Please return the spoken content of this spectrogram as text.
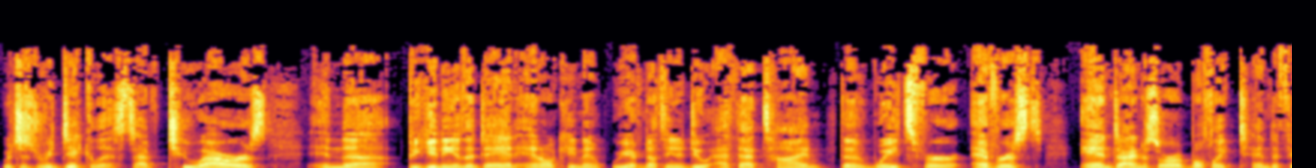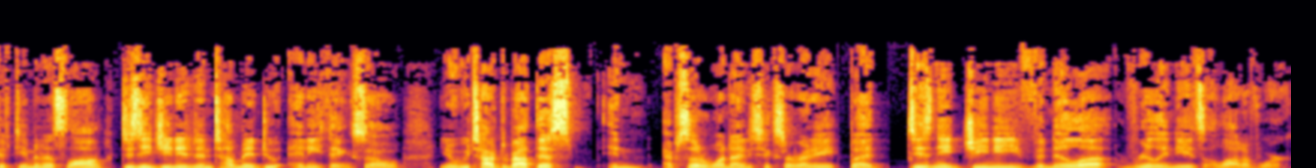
which is ridiculous to have two hours in the beginning of the day at Animal Kingdom where you have nothing to do. At that time, the waits for Everest and Dinosaur are both like 10 to 15 minutes long. Disney Genie didn't tell me to do anything. So, you know, we talked about this in episode 196 already, but Disney Genie Vanilla really needs a lot of work.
